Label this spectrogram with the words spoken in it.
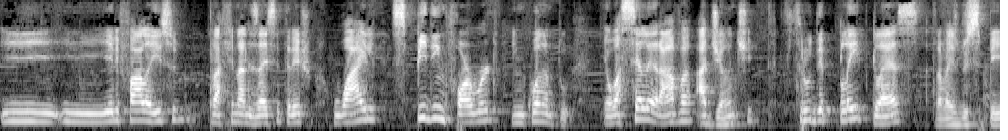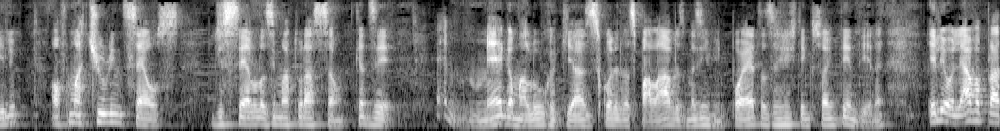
E, e ele fala isso para finalizar esse trecho: while speeding forward, enquanto eu acelerava adiante, through the plate glass, através do espelho, of maturing cells, de células em maturação. Quer dizer, é mega maluco aqui as escolhas das palavras, mas enfim, poetas a gente tem que só entender, né? Ele olhava para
